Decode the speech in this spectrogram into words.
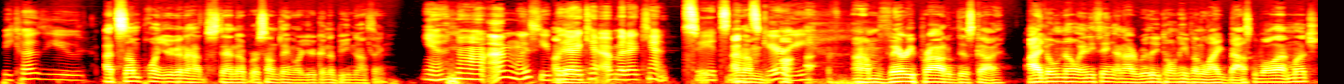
because you? At some point, you're going to have to stand up for something, or you're going to be nothing. Yeah, no, I'm with you, but I, mean- can't. But I can't say it's not I'm scary. I, I'm very proud of this guy. I don't know anything, and I really don't even like basketball that much.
